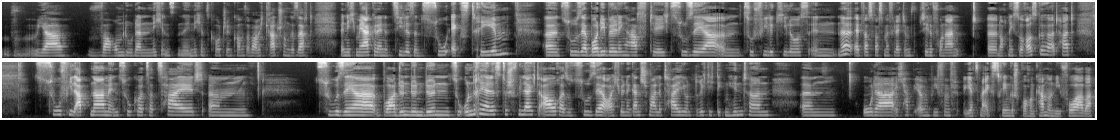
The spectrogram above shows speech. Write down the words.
ja, warum du dann nicht ins, nee, nicht ins Coaching kommst, aber habe ich gerade schon gesagt, wenn ich merke, deine Ziele sind zu extrem, äh, zu sehr bodybuildinghaftig, zu sehr, ähm, zu viele Kilos in ne, etwas, was man vielleicht im Telefonat äh, noch nicht so rausgehört hat, zu viel Abnahme in zu kurzer Zeit, ähm, zu sehr, boah, dünn, dünn, dünn, zu unrealistisch vielleicht auch, also zu sehr, oh, ich will eine ganz schmale Taille und einen richtig dicken Hintern. Ähm, oder ich habe irgendwie fünf, jetzt mal extrem gesprochen, kam noch nie vor, aber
